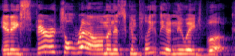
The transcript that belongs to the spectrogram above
in a spiritual realm, and it's completely a New Age book.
